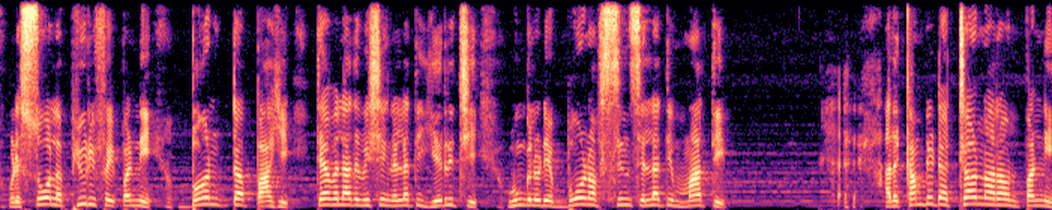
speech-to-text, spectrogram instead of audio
உங்களுடைய சோலை பியூரிஃபை பண்ணி பேர்ன்ட் அப் ஆகி தேவையில்லாத விஷயங்கள் எல்லாத்தையும் எரிச்சு உங்களுடைய போன் ஆஃப் சின்ஸ் எல்லாத்தையும் மாற்றி அதை கம்ப்ளீட்டாக டேர்ன் அரவுண்ட் பண்ணி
